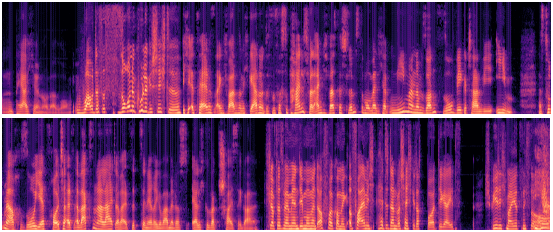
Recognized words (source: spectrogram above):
ein Pärchen oder so. Wow, das ist so eine coole Geschichte. Ich erzähle das eigentlich wahnsinnig gerne und das ist auch so peinlich, weil eigentlich war es der schlimmste Moment. Ich habe niemandem sonst so wehgetan wie ihm. Das tut mir auch so jetzt heute als Erwachsener leid, aber als 17-Jährige war mir das ehrlich gesagt scheißegal. Ich glaube, das wäre mir in dem Moment auch vollkommen egal. Vor allem, ich hätte dann wahrscheinlich gedacht, boah, Digga, jetzt spiel dich mal jetzt nicht so auf. Ja,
